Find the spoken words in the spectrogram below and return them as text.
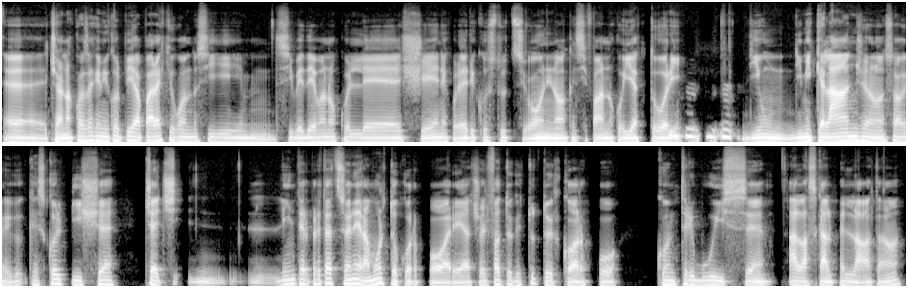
eh, cioè una cosa che mi colpiva parecchio quando si, si vedevano quelle scene, quelle ricostruzioni, no, che si fanno con gli attori di, un, di Michelangelo, non so, che, che scolpisce. Cioè ci- l'interpretazione era molto corporea, cioè il fatto che tutto il corpo contribuisse alla scalpellata, no?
